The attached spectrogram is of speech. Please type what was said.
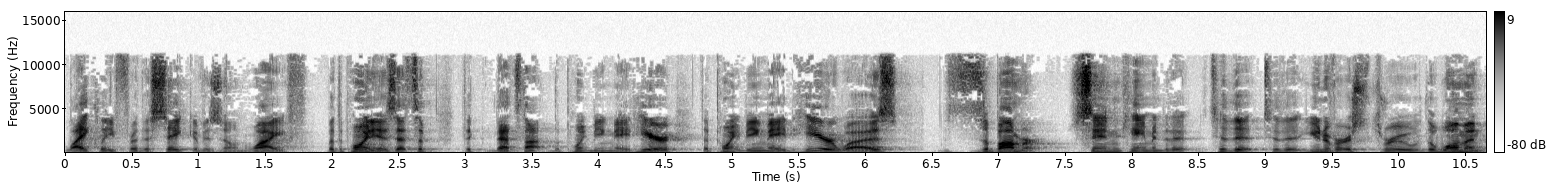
likely for the sake of his own wife. But the point is, that's, a, the, that's not the point being made here. The point being made here was this is a bummer. Sin came into the, to, the, to the universe through the woman.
